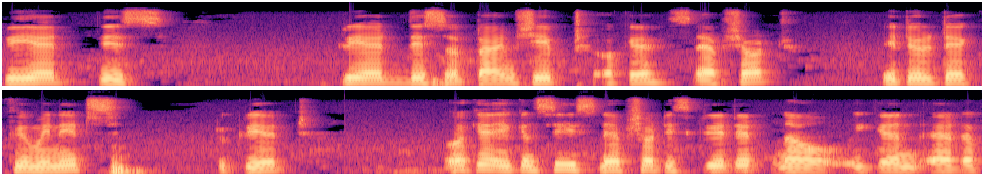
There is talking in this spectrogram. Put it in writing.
create this create this uh, time shift okay snapshot. It will take few minutes to create. Okay you can see snapshot is created. Now we can add a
